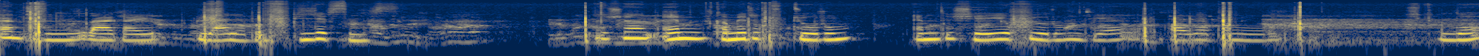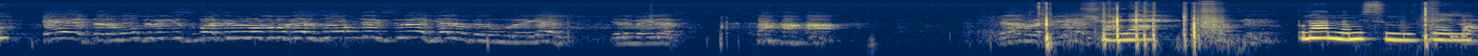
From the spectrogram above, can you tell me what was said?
Ben çiziminizi daha gayet güzel yapabilirsiniz. Ben şu an hem kamera tutuyorum hem de şey yapıyorum diye buraya gel. Şöyle. Bunu anlamışsınız? Oğlum,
